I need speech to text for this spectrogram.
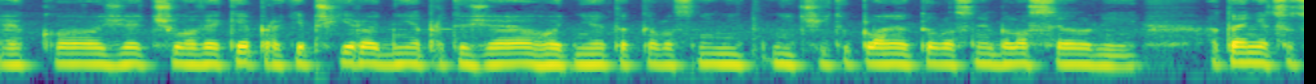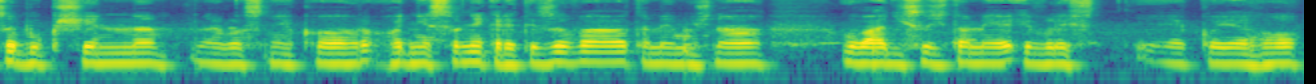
jako, že člověk je protipřírodní, protože hodně tak to vlastně ničí tu planetu, vlastně bylo silný. A to je něco, co Bukšin vlastně jako hodně silně kritizoval, tam je možná, uvádí se, že tam je i vliv jako jeho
